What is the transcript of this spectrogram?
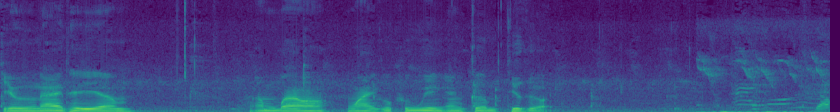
Chiều nay thì um, ông bà ngoại của Phương Nguyên ăn cơm trước rồi Dạ.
